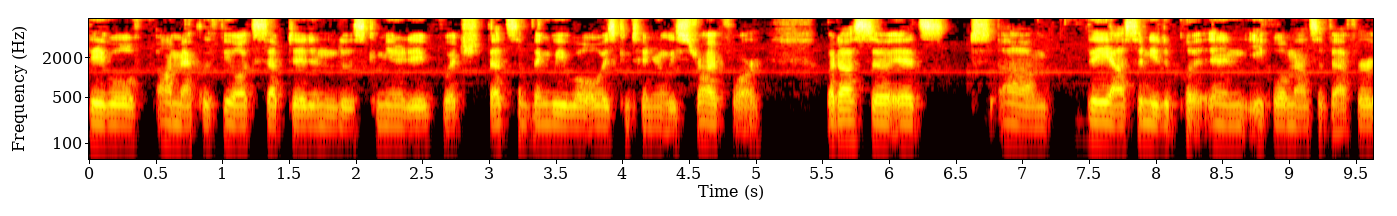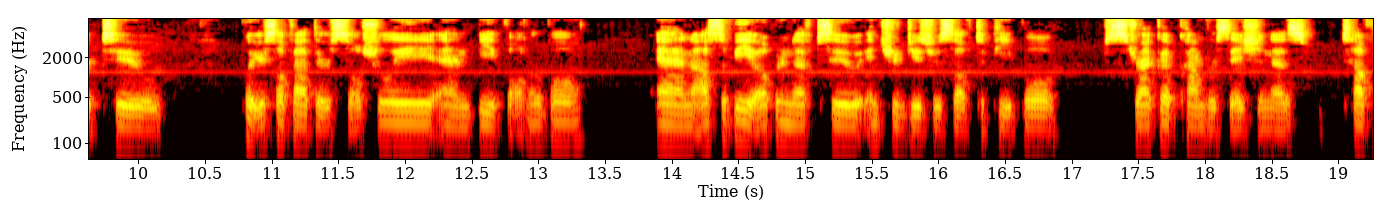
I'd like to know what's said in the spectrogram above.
they will automatically feel accepted into this community, which that's something we will always continually strive for. But also, it's um, they also need to put in equal amounts of effort to put yourself out there socially and be vulnerable, and also be open enough to introduce yourself to people strike up conversation as tough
